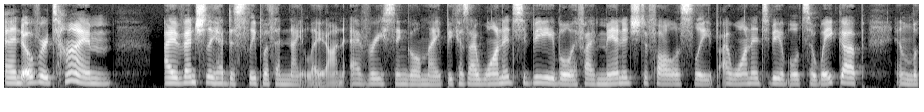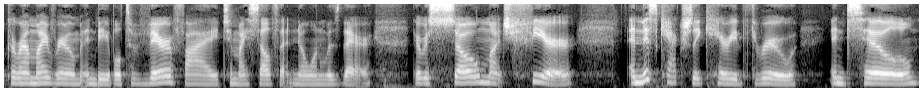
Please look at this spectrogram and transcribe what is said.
And over time, I eventually had to sleep with a nightlight on every single night because I wanted to be able, if I managed to fall asleep, I wanted to be able to wake up and look around my room and be able to verify to myself that no one was there. There was so much fear. And this actually carried through until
